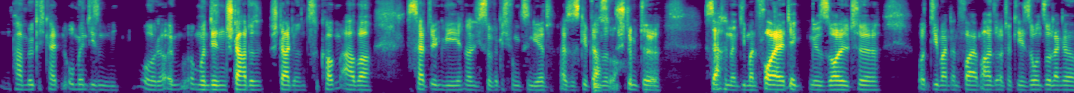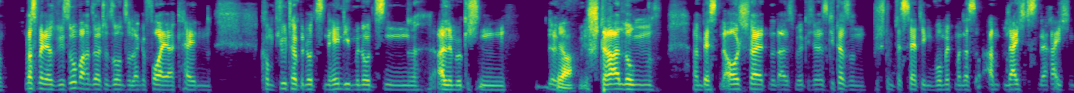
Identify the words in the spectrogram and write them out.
ein paar Möglichkeiten, um in diesen oder um in den Stadi Stadion zu kommen, aber es hat irgendwie noch nicht so wirklich funktioniert. Also es gibt dann Ach so so. bestimmte Sachen, an die man vorher denken sollte und die man dann vorher machen sollte. Okay, so und so lange, was man ja sowieso machen sollte, so und so lange vorher keinen Computer benutzen, Handy benutzen, alle möglichen äh, Ja. Strahlungen am besten ausschalten und alles mögliche. Es gibt da so ein bestimmtes Setting, womit man das am leichtesten erreichen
